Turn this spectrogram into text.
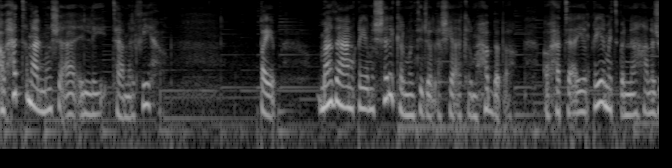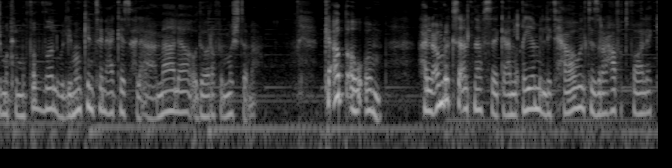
أو حتى مع المنشأة اللي تعمل فيها. طيب ماذا عن قيم الشركة المنتجة لأشيائك المحببة؟ أو حتى أي القيم يتبناها نجمك المفضل واللي ممكن تنعكس على أعماله ودوره في المجتمع؟ كأب أو أم هل عمرك سألت نفسك عن القيم اللي تحاول تزرعها في أطفالك؟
